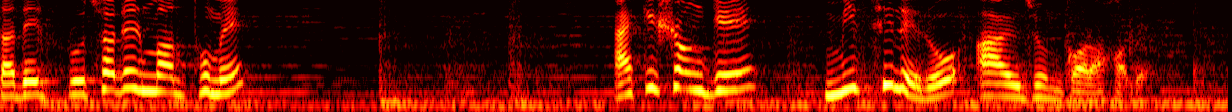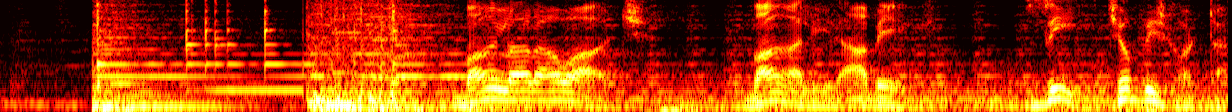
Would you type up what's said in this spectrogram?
তাদের প্রচারের মাধ্যমে। একই সঙ্গে মিছিলেরও আয়োজন করা হবে। বাংলার আওয়াজ, বাঙালির আবেগ। জি, চব্বিশ ঘণ্টা।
